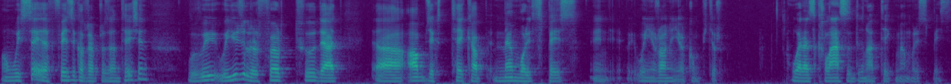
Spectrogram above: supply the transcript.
When we say a physical representation, we, we usually refer to that uh, objects take up memory space in, when you run in your computer, whereas classes do not take memory space.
